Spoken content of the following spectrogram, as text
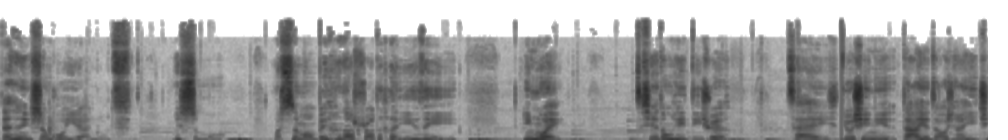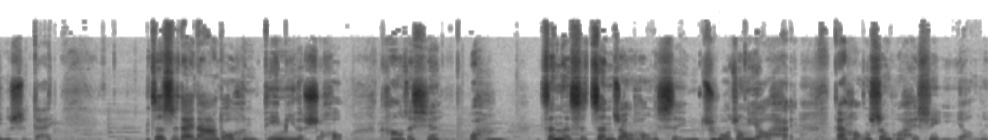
但是你生活依然如此。为什么？为什么别人都说的很 easy？因为这些东西的确在，尤其你大家也知道，现在疫情时代，这时代大家都很低迷的时候，看到这些哇，真的是正中红心，戳中要害。但好像生活还是一样哎。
